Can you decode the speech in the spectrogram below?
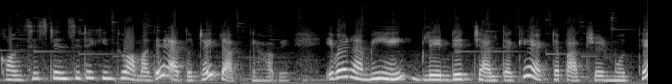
কনসিস্টেন্সিটা কিন্তু আমাদের এতটাই রাখতে হবে। এবার আমি এই ব্লেন্ডেড চালটাকে একটা পাত্রের মধ্যে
